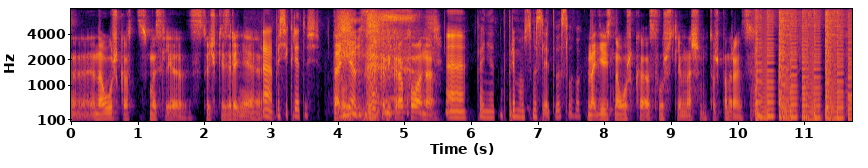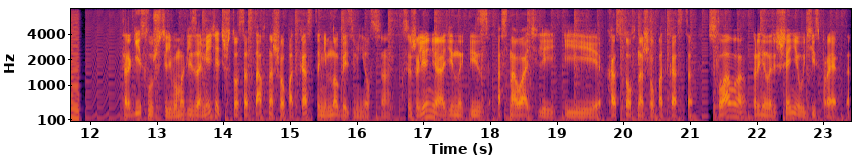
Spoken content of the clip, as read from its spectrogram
на ушко в смысле с точки зрения... А, по секрету. Да нет, звука микрофона. А, понятно, в прямом смысле этого слова. Надеюсь, на ушко слушателям нашим тоже понравится. Дорогие слушатели, вы могли заметить, что состав нашего подкаста немного изменился. К сожалению, один из основателей и хостов нашего подкаста, Слава, принял решение уйти из проекта.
